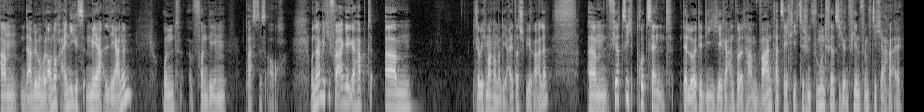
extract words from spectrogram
Ähm, da will man wohl auch noch einiges mehr lernen und von dem passt es auch. Und dann habe ich die Frage gehabt, ähm, ich glaube, ich mache nochmal die Altersspirale. Ähm, 40 Prozent der Leute, die hier geantwortet haben, waren tatsächlich zwischen 45 und 54 Jahre alt.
